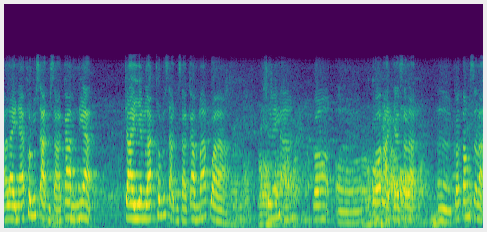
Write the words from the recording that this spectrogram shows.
อะไรนะครุศาสตร์อุตสาหกรรมเนี่ยใจยังรักครุศาสตร์อุตสาหกรรมมากกว่า ใช่ครับก็เราใช่ไหมชอบคะทำใหม่มากก็อ๋อเราก็ต้องก็อาจจะสละไปลาออกครับเออก็ต้องสละ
